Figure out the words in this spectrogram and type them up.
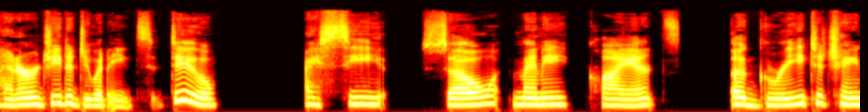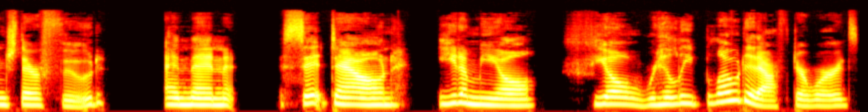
energy to do what it needs to do. I see so many clients agree to change their food and then sit down, eat a meal, feel really bloated afterwards,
